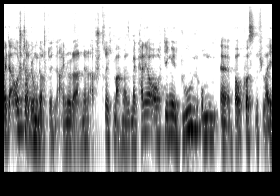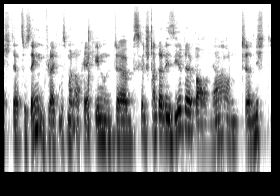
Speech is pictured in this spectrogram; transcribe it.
bei der Ausstattung doch den einen oder anderen Abstrich machen. Also man kann ja auch Dinge tun, um äh, Baukosten vielleicht äh, zu senken. Vielleicht muss man auch hergehen und äh, ein bisschen standardisierter bauen, ja, und äh, nicht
